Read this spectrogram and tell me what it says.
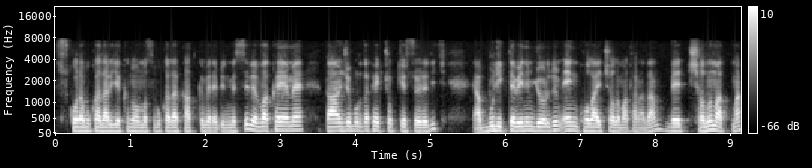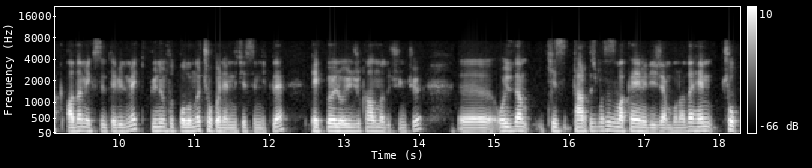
skora bu kadar yakın olması, bu kadar katkı verebilmesi ve Vakayeme daha önce burada pek çok kez söyledik. Ya bu ligde benim gördüğüm en kolay çalım atan adam ve çalım atmak, adam eksiltebilmek günün futbolunda çok önemli kesinlikle. Pek böyle oyuncu kalmadı çünkü. Ee, o yüzden kes, tartışmasız Vakayeme diyeceğim buna da. Hem çok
